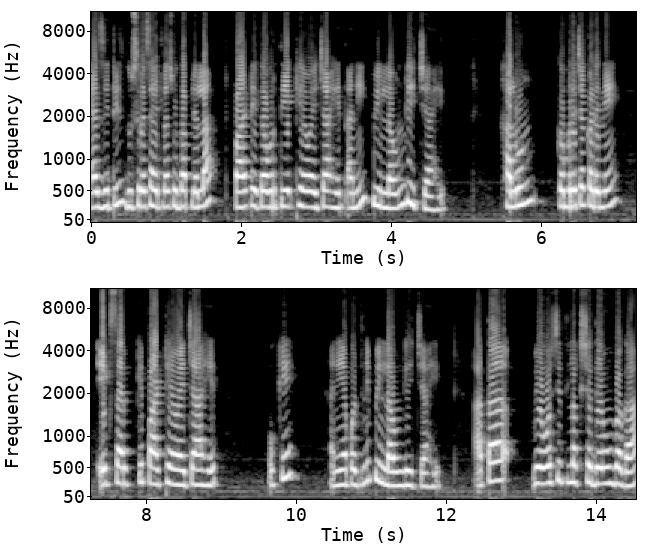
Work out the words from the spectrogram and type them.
as it is दुसऱ्या साईडला सुद्धा आपल्याला पार्ट एकावरती एक ठेवायचे आहेत आणि पिन लावून घ्यायचे आहे. खालून कमरेच्या कडेने एकसारखे पार्ट ठेवायचे आहेत ओके आणि या पद्धतीने पिन लावून घ्यायचे आहे. आता व्यवस्थित लक्ष देऊन बघा.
